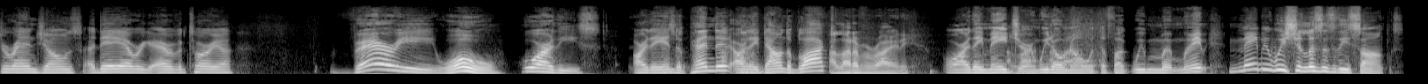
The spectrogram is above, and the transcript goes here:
Durand Jones, Ade Era, Era Victoria. Very whoa. Who are these? Are they independent? Are they down the block? A lot of variety. Or are they major and we don't know what the fuck? We maybe, maybe we should listen to these songs.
